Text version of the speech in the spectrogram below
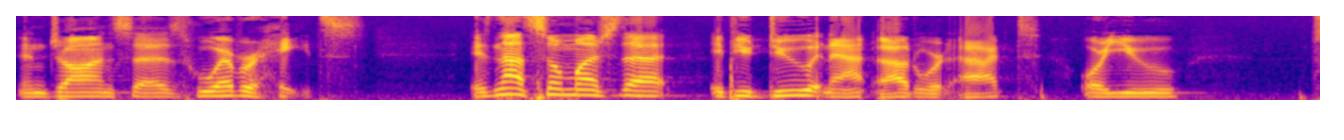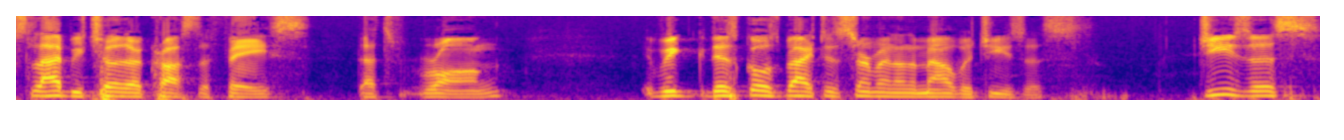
and John says, whoever hates. It's not so much that if you do an outward act or you slap each other across the face, that's wrong. We, this goes back to the Sermon on the Mount with Jesus. Jesus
